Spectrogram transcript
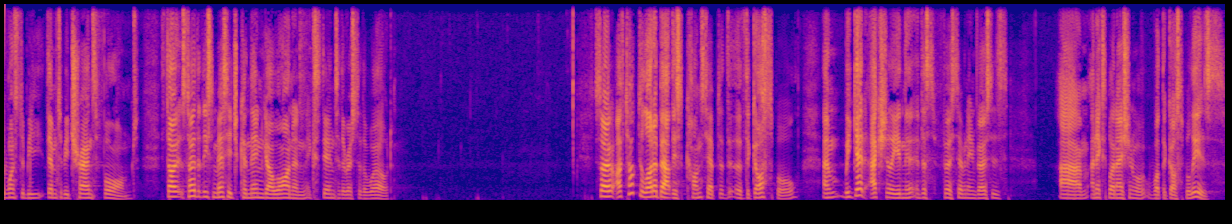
wants to be, them to be transformed so, so that this message can then go on and extend to the rest of the world. So, I've talked a lot about this concept of the, of the gospel, and we get actually in, the, in this first 17 verses um, an explanation of what the gospel is.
